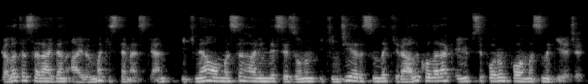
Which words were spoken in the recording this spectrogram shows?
Galatasaray'dan ayrılmak istemezken ikna olması halinde sezonun ikinci yarısında kiralık olarak Eyüpspor'un formasını giyecek.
